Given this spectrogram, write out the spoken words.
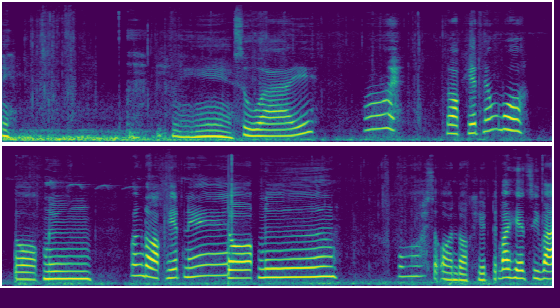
นี่ นี่ สวย โอ้ย ดอกเห็ดนังบัว ดอกหนึ่งเบิ่งดอกเห็ดแน่ดอกหนึ่งโอ้สะอ่อนดอกเห็ดว่าเห็ดสีไว้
